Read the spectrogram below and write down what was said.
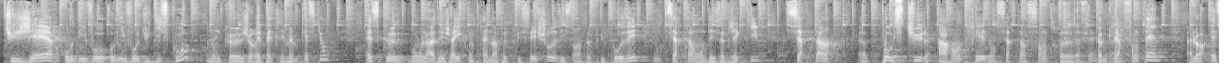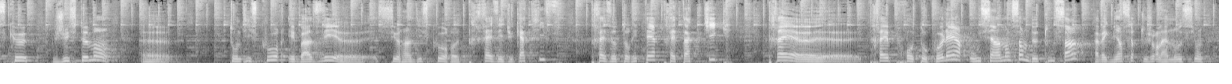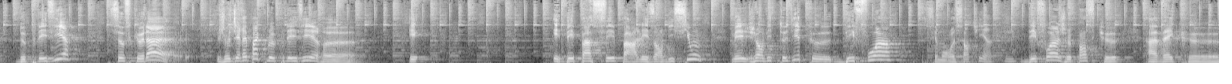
tu gères au niveau, au niveau du discours? Donc, euh, je répète les mêmes questions. Est-ce que, bon là déjà, ils comprennent un peu plus les choses, ils sont un peu plus posés, certains ont des objectifs, certains euh, postulent à rentrer dans certains centres euh, fait, comme ouais. Clairefontaine. Alors, est-ce que, justement, euh, ton discours est basé euh, sur un discours euh, très éducatif, très autoritaire, très tactique, très euh, très protocolaire, ou c'est un ensemble de tout ça, avec bien sûr toujours la notion de plaisir, sauf que là, je dirais pas que le plaisir euh, est est dépassé par les ambitions, mais j'ai envie de te dire que des fois, c'est mon ressenti, hein, des fois je pense que avec euh,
